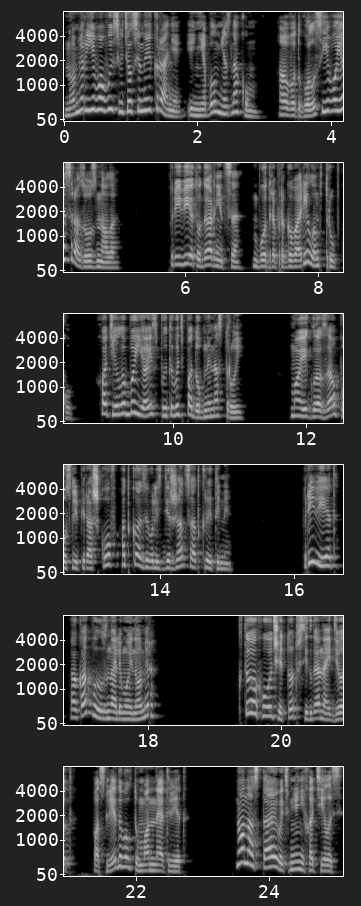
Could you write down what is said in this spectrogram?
Номер его высветился на экране и не был мне знаком. А вот голос его я сразу узнала. «Привет, ударница!» – бодро проговорил он в трубку. Хотела бы я испытывать подобный настрой. Мои глаза после пирожков отказывались держаться открытыми. «Привет. А как вы узнали мой номер?» «Кто хочет, тот всегда найдет», – последовал туманный ответ. Но настаивать мне не хотелось.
